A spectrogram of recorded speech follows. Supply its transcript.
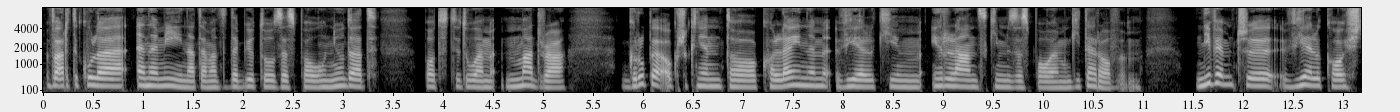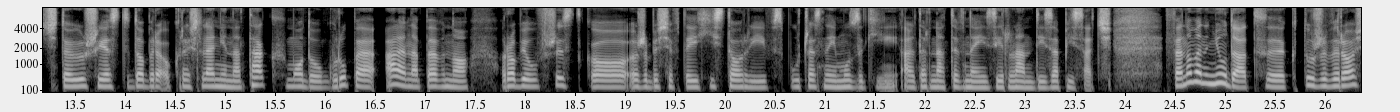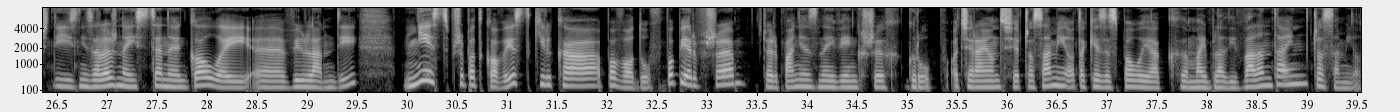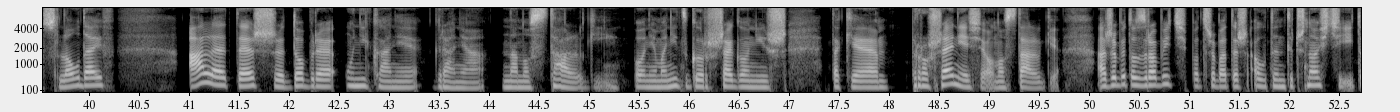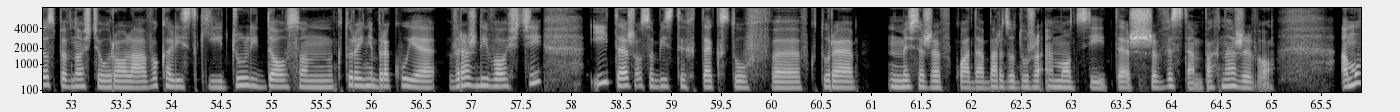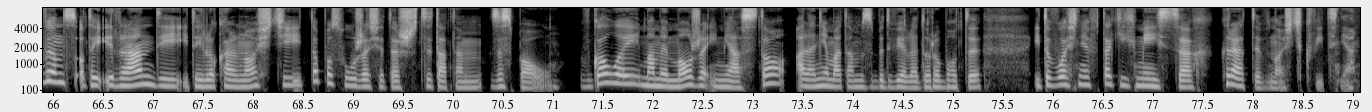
W artykule NME na temat debiutu zespołu Nudat pod tytułem Madra grupę okrzyknięto kolejnym wielkim irlandzkim zespołem gitarowym. Nie wiem, czy wielkość to już jest dobre określenie na tak młodą grupę, ale na pewno robią wszystko, żeby się w tej historii współczesnej muzyki alternatywnej z Irlandii zapisać. Fenomen Newdat, y, którzy wyrośli z niezależnej sceny Galway e, w Irlandii, nie jest przypadkowy. Jest kilka powodów. Po pierwsze, czerpanie z największych grup, ocierając się czasami o takie zespoły jak My Bloody Valentine, czasami o Slowdive, ale też dobre unikanie grania na nostalgii, bo nie ma nic gorszego niż takie proszenie się o nostalgię. A żeby to zrobić, potrzeba też autentyczności i to z pewnością rola wokalistki Julie Dawson, której nie brakuje wrażliwości i też osobistych tekstów, e, w które myślę, że wkłada bardzo dużo emocji też w występach na żywo. A mówiąc o tej Irlandii i tej lokalności, to posłużę się też cytatem zespołu. W Galway mamy morze i miasto, ale nie ma tam zbyt wiele do roboty. I to właśnie w takich miejscach kreatywność kwitnie.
